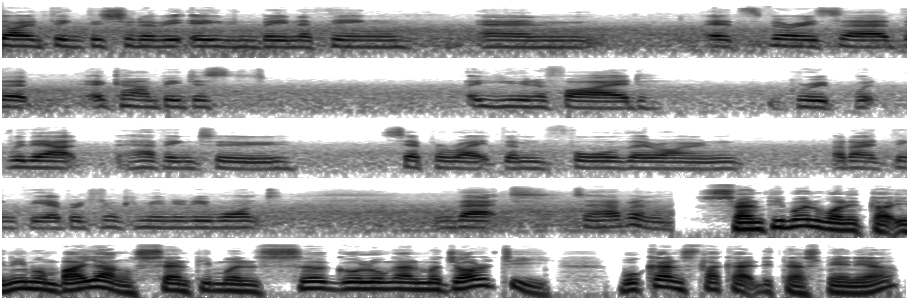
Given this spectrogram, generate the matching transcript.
don't think this should have even been a thing and it's very sad that it can't be just a unified group without having to separate them for their own. I don't think the Aboriginal community want that to happen. Sentimen wanita ini membayang sentimen segolongan majoriti bukan setakat di Tasmania,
